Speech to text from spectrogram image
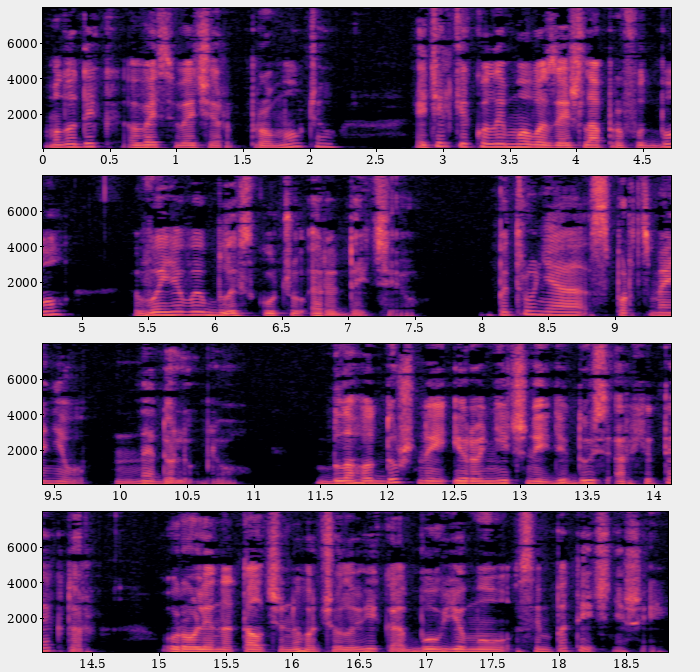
Молодик весь вечір промовчав, і тільки коли мова зайшла про футбол, виявив блискучу ерудицію. Петруня спортсменів недолюблював. Благодушний іронічний дідусь-архітектор у ролі наталченого чоловіка був йому симпатичніший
